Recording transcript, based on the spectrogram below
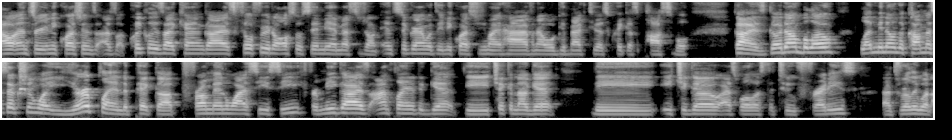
I'll answer any questions as quickly as I can, guys. Feel free to also send me a message on Instagram with any questions you might have, and I will get back to you as quick as possible. Guys, go down below. Let me know in the comment section what you're planning to pick up from NYCC. For me, guys, I'm planning to get the chicken nugget, the Ichigo, as well as the two Freddy's. That's really what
